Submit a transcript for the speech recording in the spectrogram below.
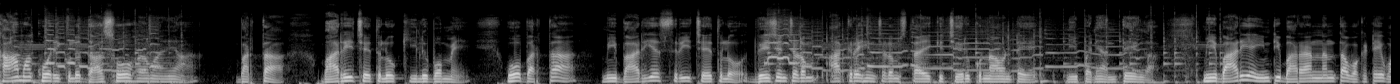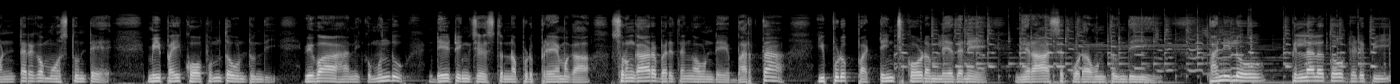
కామ కోరికలు దాసోహమైన భర్త భార్య చేతిలో కీలుబొమ్మే ఓ భర్త మీ భార్య స్త్రీ చేతిలో ద్వేషించడం ఆగ్రహించడం స్థాయికి చేరుకున్నావంటే నీ పని అంతేగా మీ భార్య ఇంటి భారాన్నంతా ఒకటే ఒంటరిగా మోస్తుంటే మీపై కోపంతో ఉంటుంది. వివాహానికి ముందు డేటింగ్ చేస్తున్నప్పుడు ప్రేమగా శృంగారభరితంగా ఉండే భర్త ఇప్పుడు పట్టించుకోవడం లేదనే నిరాశ కూడా ఉంటుంది. పనిలో పిల్లలతో గడిపి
